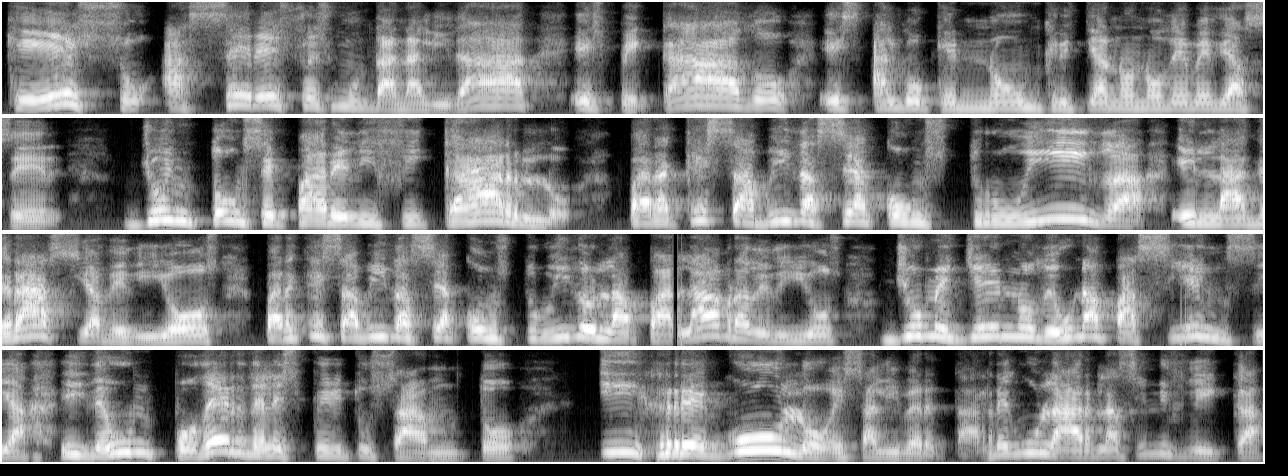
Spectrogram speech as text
que eso, hacer eso es mundanalidad, es pecado, es algo que no un cristiano no debe de hacer. Yo entonces para edificarlo, para que esa vida sea construida en la gracia de Dios, para que esa vida sea construida en la palabra de Dios, yo me lleno de una paciencia y de un poder del Espíritu Santo y regulo esa libertad. Regularla significa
